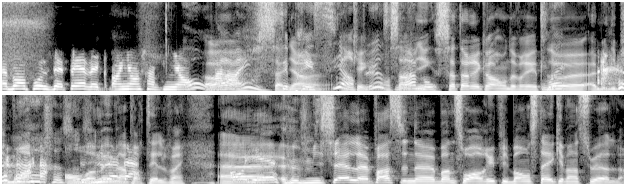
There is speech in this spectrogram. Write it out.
Un bon pouce d'épais avec oignons, champignons. Oh, Ah, ouais, c'est précis en plus. On s'en vient. 7h15, on devrait être là, Ouais. euh, Amélie puis moi. On va même apporter le vin. Oh, yes. Michel, euh, passe une bonne soirée puis bon steak éventuel.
